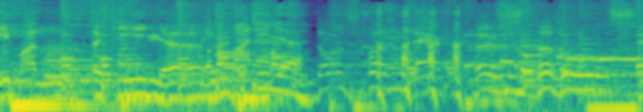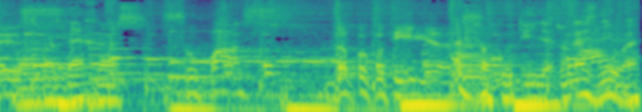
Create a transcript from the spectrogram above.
i mantequilla. Mantequilla, Dos bandejes de dulces, sopars de pacotilla. pacotilla, això encara es diu, eh?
